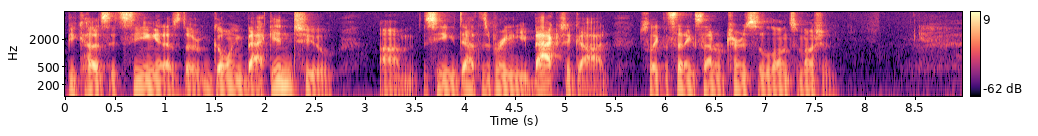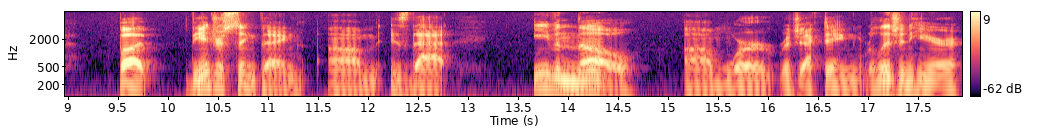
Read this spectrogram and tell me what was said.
because it's seeing it as the going back into um, seeing death is bringing you back to God, just like the setting sun returns to the lonesome ocean. But the interesting thing um, is that even though um, we're rejecting religion here,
